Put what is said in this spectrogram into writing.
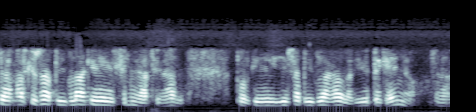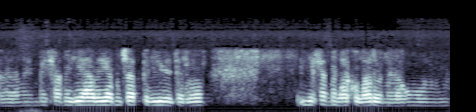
además que es una película que es generacional, porque esa película, claro, la vi de pequeño. O sea, en mi familia veía muchas películas de terror y esa me la colaron en algún,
